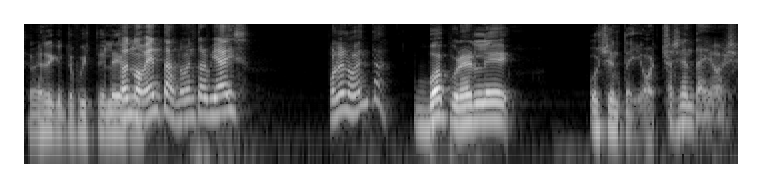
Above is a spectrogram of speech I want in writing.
Se me hace que te fuiste lejos. Entonces, 90, 90 RBIs. Ponle 90. Voy a ponerle 88. 88.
